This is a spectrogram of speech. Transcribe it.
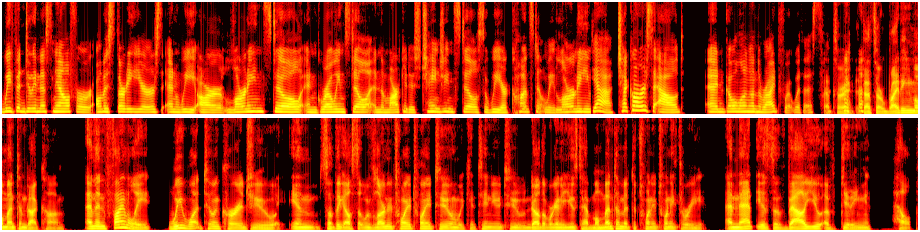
we've been doing this now for almost 30 years and we are learning still and growing still and the market is changing still so we are constantly learning. Yeah, check ours out and go along on the ride for it with us. That's right. That's our writingmomentum.com. And then finally, we want to encourage you in something else that we've learned in 2022 and we continue to know that we're going to use to have momentum into 2023. And that is the value of getting help.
